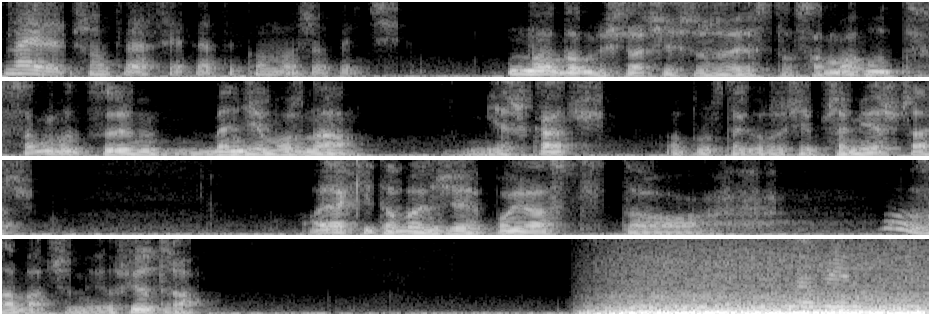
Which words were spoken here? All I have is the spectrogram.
Najlepszą trasę, jaka tylko może być. No domyślacie się, że jest to samochód, samochód, w którym będzie można mieszkać, oprócz tego, że się przemieszczać. A jaki to będzie pojazd, to no, zobaczymy już jutro. No więc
